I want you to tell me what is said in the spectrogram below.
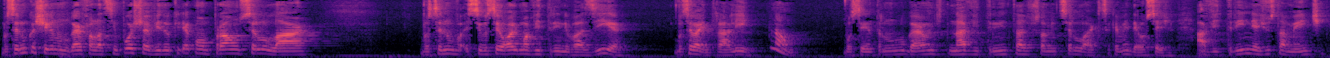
Você nunca chega num lugar e fala assim, poxa vida, eu queria comprar um celular. Você não, se você olha uma vitrine vazia, você vai entrar ali? Não. Você entra num lugar onde na vitrine está justamente o celular que você quer vender. Ou seja, a vitrine é justamente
